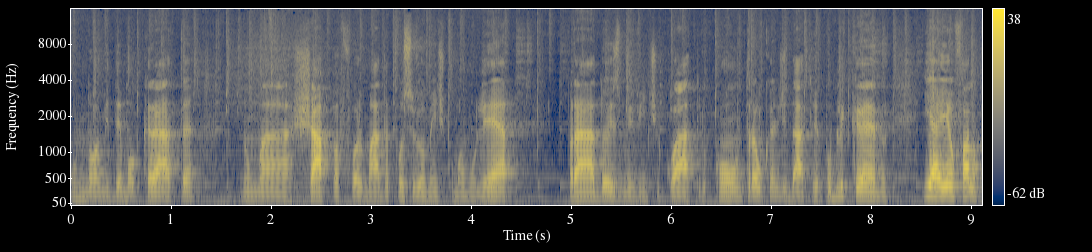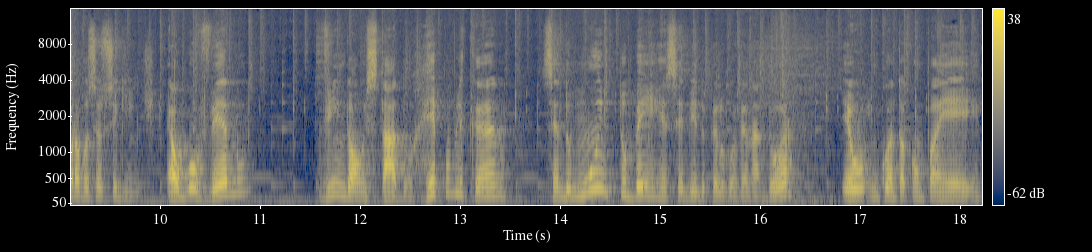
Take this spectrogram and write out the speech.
um nome democrata numa chapa formada possivelmente com uma mulher, para 2024 contra o candidato republicano. E aí eu falo para você o seguinte: é o governo vindo a um estado republicano, sendo muito bem recebido pelo governador. Eu, enquanto acompanhei,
